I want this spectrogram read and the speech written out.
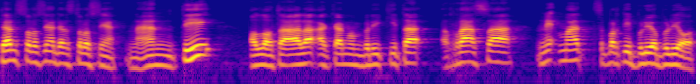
dan seterusnya dan seterusnya. Nanti Allah Taala akan memberi kita rasa nikmat seperti beliau-beliau.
